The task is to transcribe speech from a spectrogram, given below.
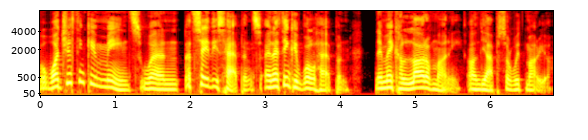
But what do you think it means when, let's say this happens, and I think it will happen. They make a lot of money on the App Store with Mario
